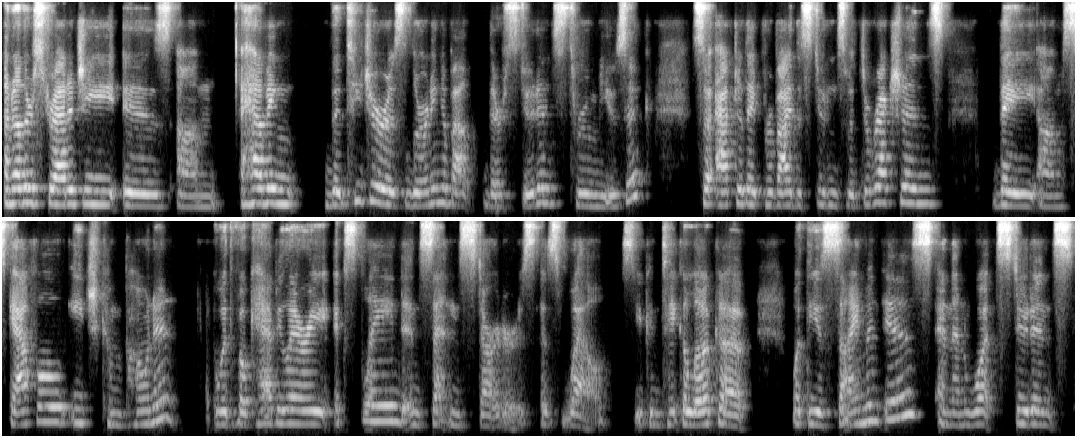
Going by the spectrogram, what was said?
Another strategy is um, having the teacher is learning about their students through music. So after they provide the students with directions, they um, scaffold each component with vocabulary explained and sentence starters as well. So you can take a look at what the assignment is and then what students,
